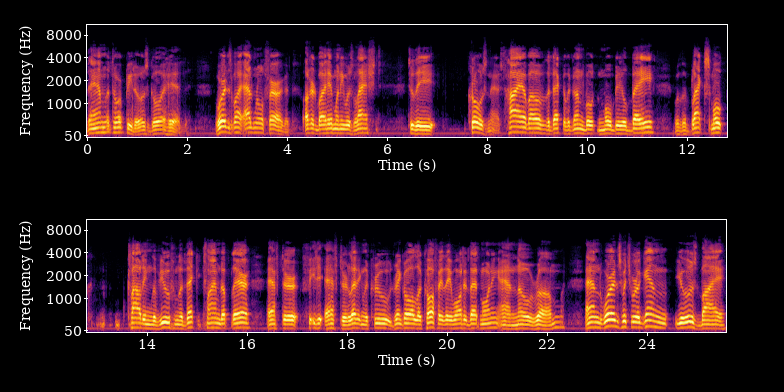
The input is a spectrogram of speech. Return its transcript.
damn the torpedoes, go ahead. Words by Admiral Farragut, uttered by him when he was lashed to the crow's nest, high above the deck of the gunboat in Mobile Bay, with the black smoke clouding the view from the deck. He climbed up there after after letting the crew drink all the coffee they wanted that morning and no rum and words which were again used by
